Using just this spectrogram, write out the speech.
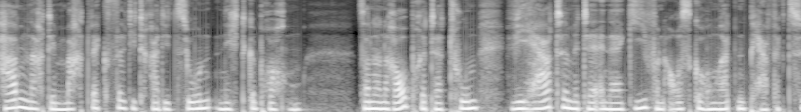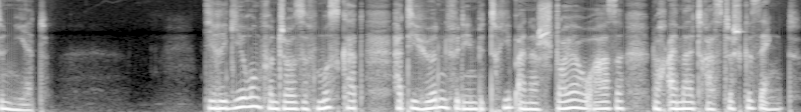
haben nach dem Machtwechsel die Tradition nicht gebrochen, sondern Raubrittertum wie Härte mit der Energie von Ausgehungerten perfektioniert. Die Regierung von Joseph Muscat hat die Hürden für den Betrieb einer Steueroase noch einmal drastisch gesenkt.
